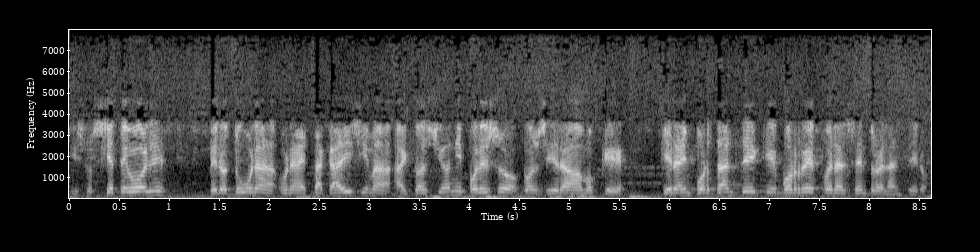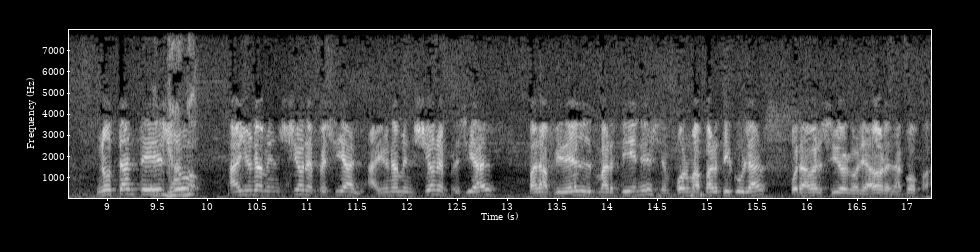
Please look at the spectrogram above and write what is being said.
hizo siete goles, pero tuvo una, una destacadísima actuación y por eso considerábamos que, que era importante que Borré fuera el centro delantero. No obstante eso, hay una mención especial, hay una mención especial para Fidel Martínez en forma particular por haber sido el goleador de la Copa.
